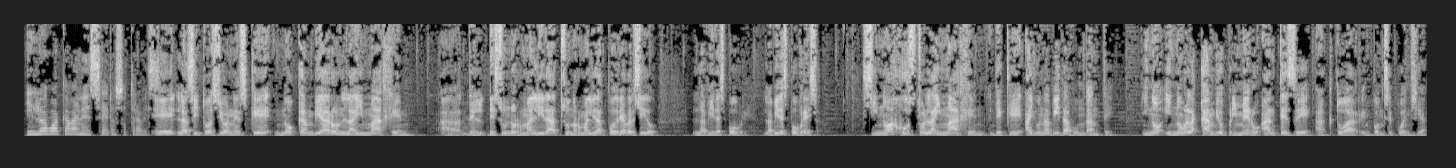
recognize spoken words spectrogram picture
y luego acaban en ceros otra vez. Eh, la situación es que no cambiaron la imagen de, de su normalidad. Su normalidad podría haber sido la vida es pobre, la vida es pobreza. Si no ajusto la imagen de que hay una vida abundante y no, y no la cambio primero antes de actuar en consecuencia,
